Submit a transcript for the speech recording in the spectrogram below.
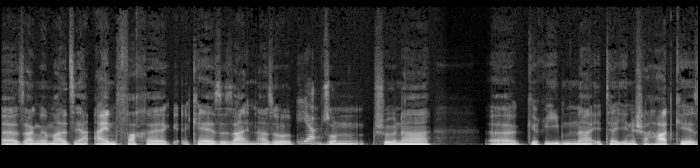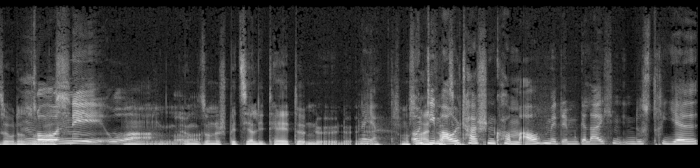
äh, sagen wir mal, sehr einfache Käse sein. Also Ja. so ein schöner, äh, geriebener italienischer Hartkäse oder sowas. Oh nee, oh. Irgend so eine Spezialität. Nö, nö, nö. Naja. Muss Und die einfach sein. Maultaschen kommen auch mit dem gleichen industriell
